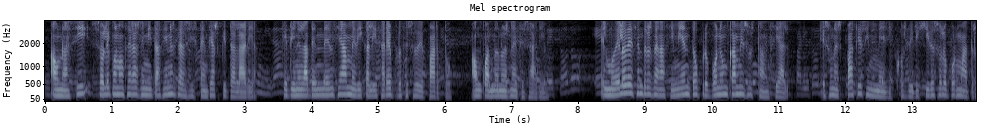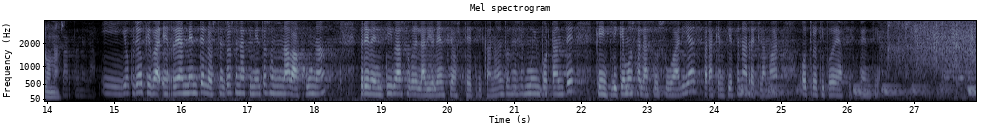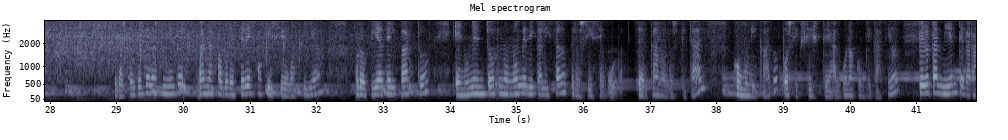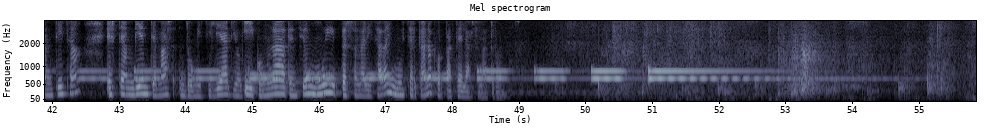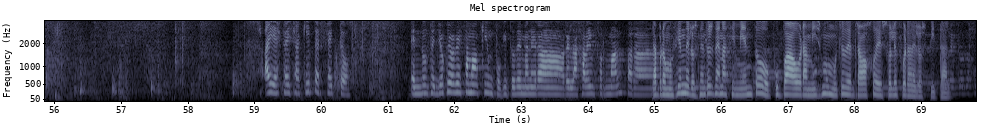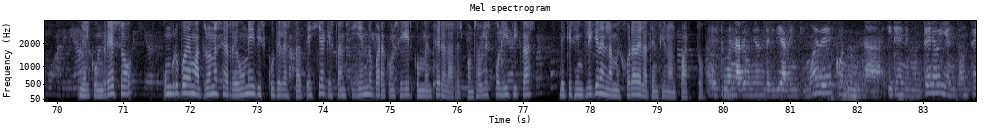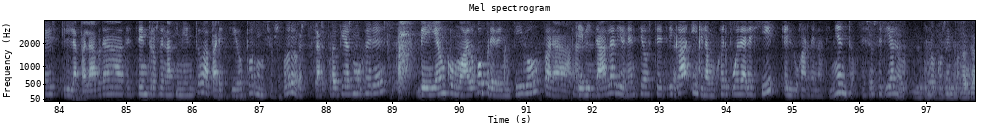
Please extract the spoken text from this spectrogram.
Aún así, Sole conoce las limitaciones de la asistencia hospitalaria, que tiene la tendencia a medicalizar el proceso de parto, aun cuando no es necesario. El modelo de centros de nacimiento propone un cambio sustancial. Es un espacio sin médicos, dirigido solo por matronas, y yo creo que eh, realmente los centros de nacimiento son una vacuna preventiva sobre la violencia obstétrica. ¿no? Entonces es muy importante que impliquemos a las usuarias para que empiecen a reclamar otro tipo de asistencia. Los centros de nacimiento van a favorecer esa fisiología propia del parto en un entorno no medicalizado, pero sí seguro, cercano al hospital, comunicado por si existe alguna complicación, pero también te garantiza este ambiente más domiciliario y con una atención muy personalizada y muy cercana por parte de las matronas. Ahí estáis aquí, perfecto. Entonces, yo creo que estamos aquí un poquito de manera relajada, informal, para... La promoción de los centros de nacimiento ocupa ahora mismo mucho del trabajo de Sole fuera del hospital. En el Congreso, un grupo de matronas se reúne y discute la estrategia que están siguiendo para conseguir convencer a las responsables políticas de que se impliquen en la mejora de la atención al parto. Estuve en la reunión del día 29 con Irene Montero y entonces la palabra de centros de nacimiento apareció por muchos foros. Las propias mujeres veían como algo preventivo para evitar la violencia obstétrica y que la mujer pueda elegir el lugar de nacimiento. Eso sería una cosa importante.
